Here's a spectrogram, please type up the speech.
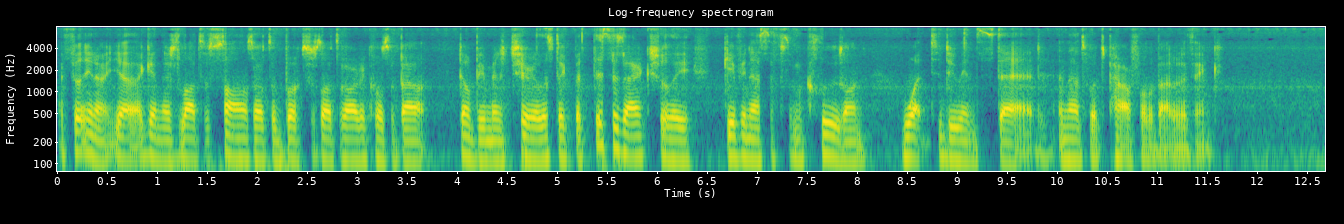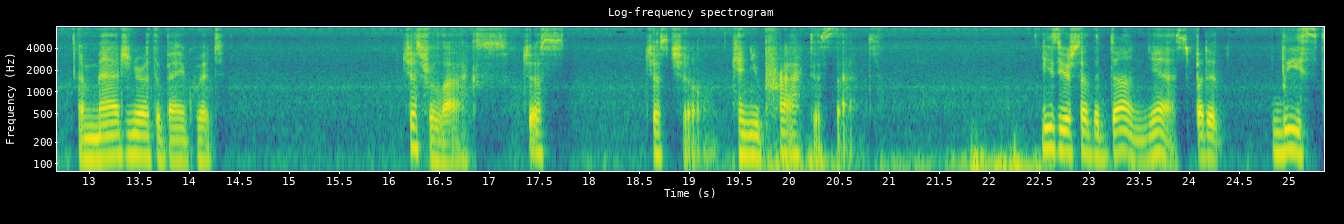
I feel, you know, yeah, again, there's lots of songs, lots of books, there's lots of articles about don't be materialistic, but this is actually giving us some clues on what to do instead. And that's what's powerful about it, I think. Imagine you're at the banquet. Just relax. Just just chill. Can you practice that? Easier said than done, yes, but at least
